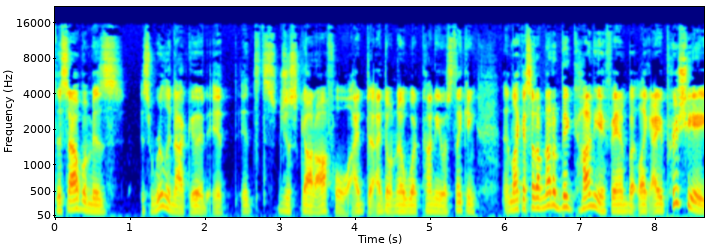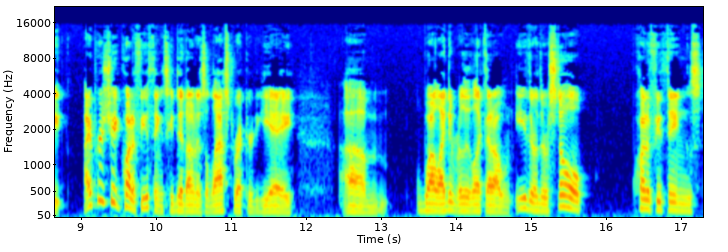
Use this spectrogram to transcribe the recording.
this album is is really not good. It it's just god awful. I, I don't know what Kanye was thinking. And like I said, I'm not a big Kanye fan, but like I appreciate I appreciate quite a few things he did on his last record, Ye. Um, while I didn't really like that album either, there were still quite a few things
